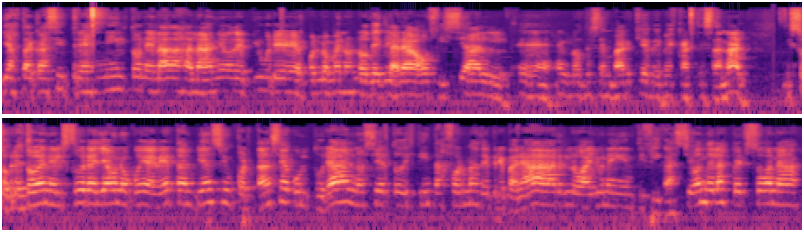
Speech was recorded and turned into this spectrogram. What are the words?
y hasta casi 3.000 toneladas al año de piure, por lo menos lo declarado oficial eh, en los desembarques de pesca artesanal. Y sobre todo en el sur allá uno puede ver también su importancia cultural, ¿no es cierto? Distintas formas de prepararlo, hay una identificación de las personas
